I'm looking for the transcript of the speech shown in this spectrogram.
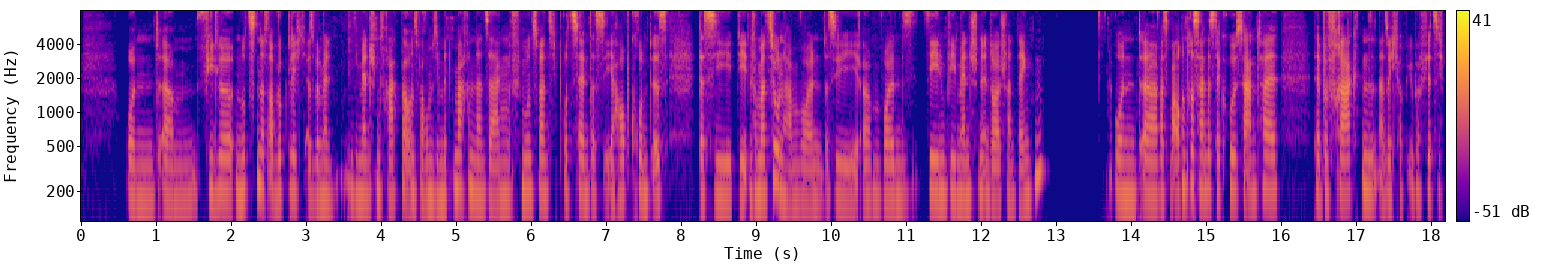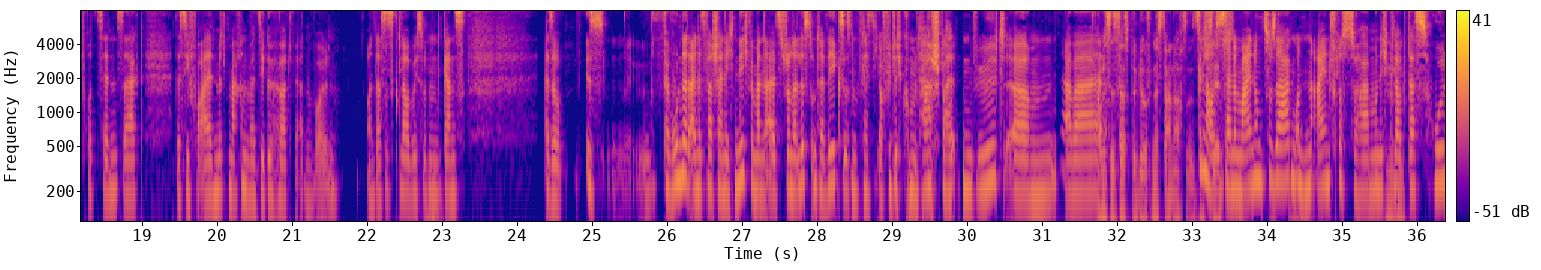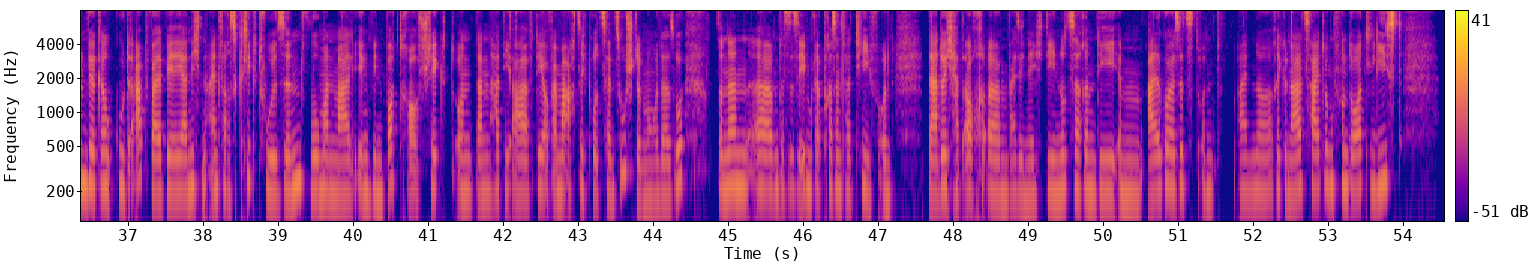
Und ähm, viele nutzen das auch wirklich. Also wenn man die Menschen fragt bei uns, warum sie mitmachen, dann sagen 25 Prozent, dass ihr Hauptgrund ist, dass sie die Informationen haben wollen, dass sie ähm, wollen sehen, wie Menschen in Deutschland denken. Und äh, was aber auch interessant ist, der größte Anteil der Befragten, also ich glaube über 40 Prozent, sagt, dass sie vor allem mitmachen, weil sie gehört werden wollen. Und das ist, glaube ich, so ein mhm. ganz also ist, verwundert eines wahrscheinlich nicht, wenn man als Journalist unterwegs ist und vielleicht sich auch viel durch Kommentarspalten wühlt. Ähm, aber, aber es ist das Bedürfnis danach, sich genau, es ist seine Meinung zu sagen und einen Einfluss zu haben. Und ich glaube, mhm. das holen wir gut ab, weil wir ja nicht ein einfaches Klicktool sind, wo man mal irgendwie einen Bot drauf schickt und dann hat die AfD auf einmal 80 Prozent Zustimmung oder so, sondern ähm, das ist eben repräsentativ. Und dadurch hat auch, ähm, weiß ich nicht, die Nutzerin, die im Allgäu sitzt und eine Regionalzeitung von dort liest,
